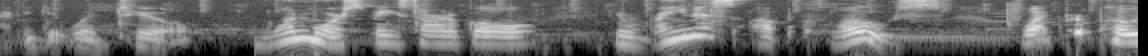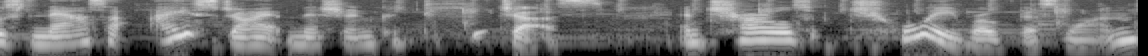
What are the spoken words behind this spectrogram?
I think it would too. One more space article Uranus up close. What proposed NASA ice giant mission could teach us? And Charles Choi wrote this one.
